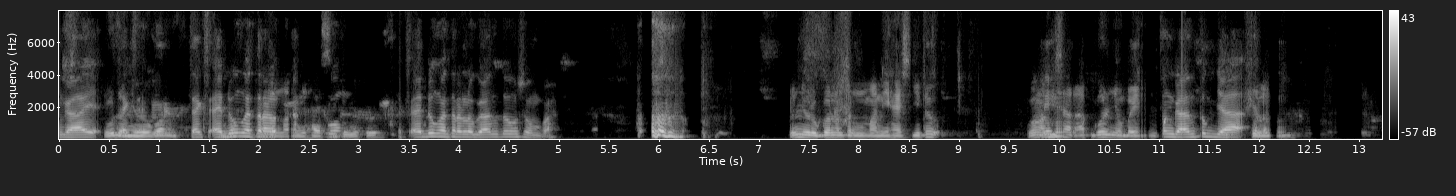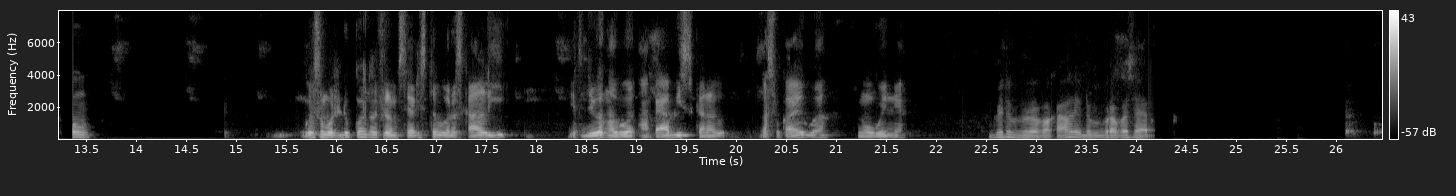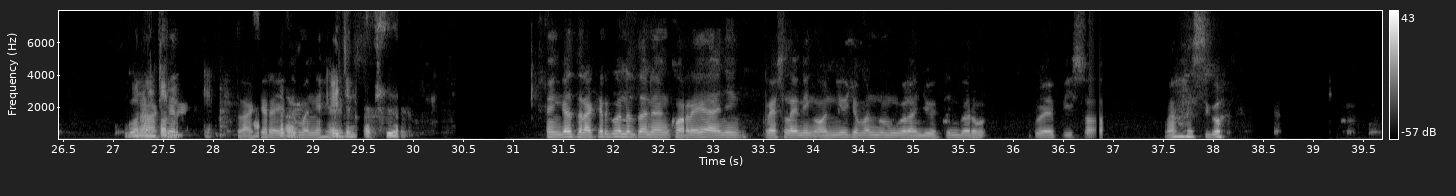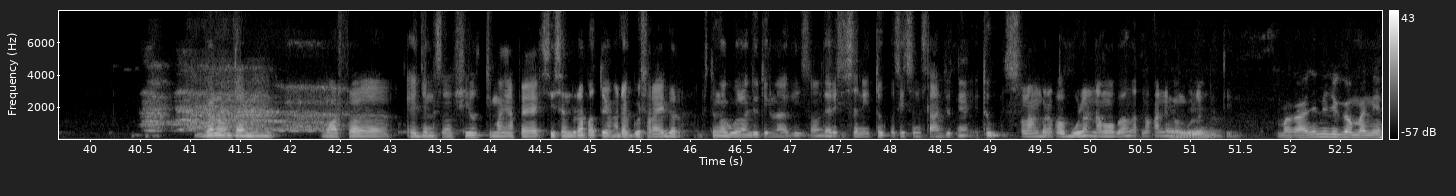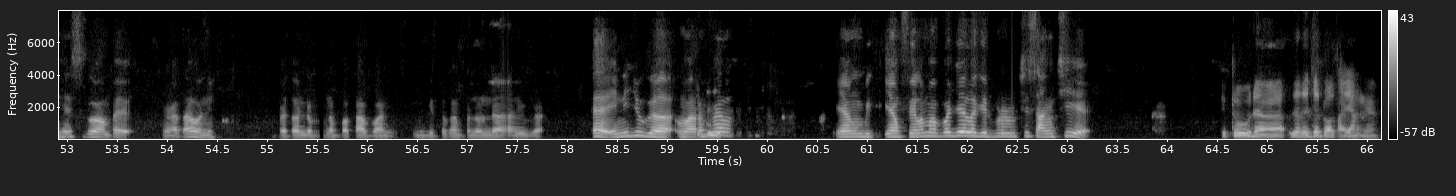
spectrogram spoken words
Enggak, Lu udah nyuruh gue Sex Edu nggak terlalu Heist gitu. Sex Edu nggak terlalu gantung, sumpah. Lu nyuruh gue nonton Money Heist gitu. Gue gak bisa, Rap. Gue nyobain Menggantung ya. film. Gue seumur hidup gue nonton film series tuh baru sekali. Itu juga gak gue sampai habis karena gak suka ya gue nungguinnya. Gue udah beberapa kali, udah beberapa set. Gue nonton Terakhir ya itu Money Heist. Agent of Shield. Eh, enggak, terakhir gue nonton yang Korea anjing Crash Landing on You, cuman belum gue lanjutin baru dua episode. Males gue. Gue nonton Marvel Agents of Shield cuma nyampe season berapa tuh yang ada Ghost Rider. Habis itu gak gue lanjutin lagi. Soalnya dari season itu ke season selanjutnya itu selang berapa bulan lama banget makanya gak gue Iya. lanjutin. Makanya ini juga Heist gue sampai nggak tahu nih. Sampai tahun depan apa kapan. Begitu kan penundaan juga. Eh, ini juga Marvel yang bik- yang film apa aja lagi diproduksi Shang-Chi ya? Itu udah udah ada jadwal tayangnya.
